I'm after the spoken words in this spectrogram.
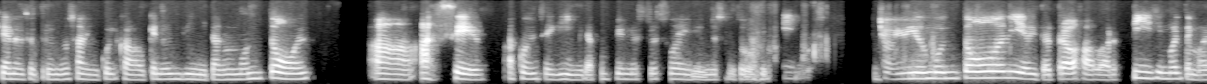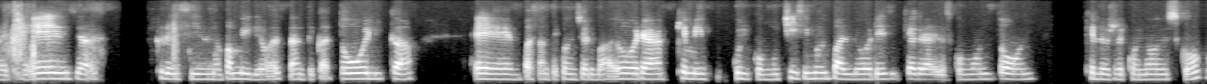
que nosotros nos han inculcado, que nos limitan un montón a hacer, a conseguir, a cumplir nuestros sueños, nuestros objetivos. Yo he vivido un montón y ahorita he trabajado hartísimo el tema de creencias, crecí en una familia bastante católica, eh, bastante conservadora, que me inculcó muchísimos valores y que agradezco un montón, que los reconozco,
